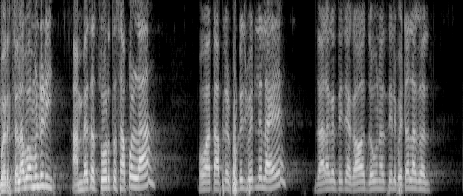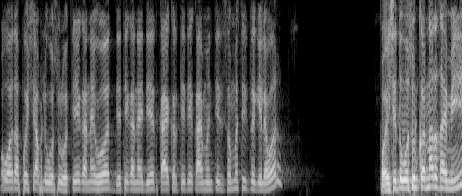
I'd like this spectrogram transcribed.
बरं चला बा मंडळी. आंब्याचा चोर तर सापडला. हो आता आपल्याला फुटेज भेटलेला आहे. जा लागेल त्याच्या गावात जाऊन आता त्याला भेटायला लागल. हो आता पैसे आपली वसूल होते का नाही होत देते का नाही देत काय करते ते काय म्हणते समजते तिथं गेल्यावर. पैसे तर वसूल करणारच आहे मी.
